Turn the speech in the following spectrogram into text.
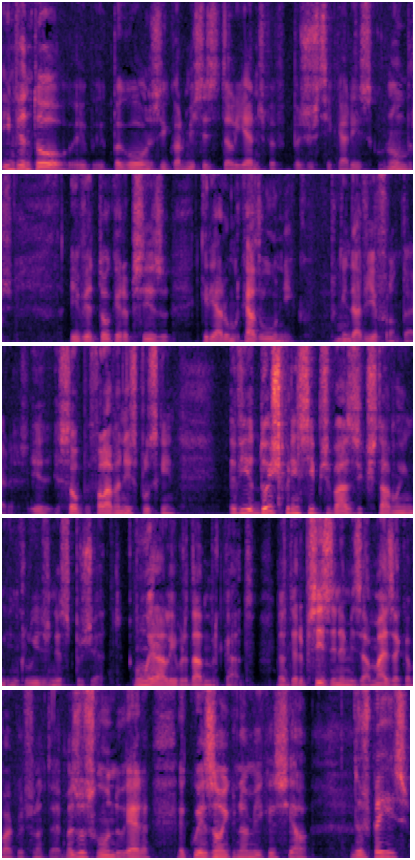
Inventou, pagou uns economistas italianos para, para justificar isso com números, inventou que era preciso criar um mercado único, porque ainda havia fronteiras. E só falava nisso pelo seguinte: havia dois princípios básicos que estavam incluídos nesse projeto. Um era a liberdade de mercado. Portanto, era preciso dinamizar mais, acabar com as fronteiras. Mas o segundo era a coesão económica e social. Dos países.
